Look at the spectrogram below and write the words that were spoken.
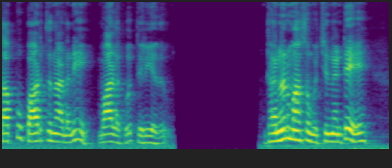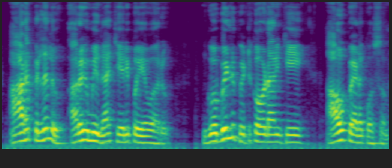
తప్పు పాడుతున్నాడని వాళ్ళకు తెలియదు. ధనుర్మాసం వచ్చిందంటే ఆడపిల్లలు అరుగు మీద చేరిపోయేవారు. గొబ్బిళ్ళు పెట్టుకోవడానికి ఆవు పేడ కోసం.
